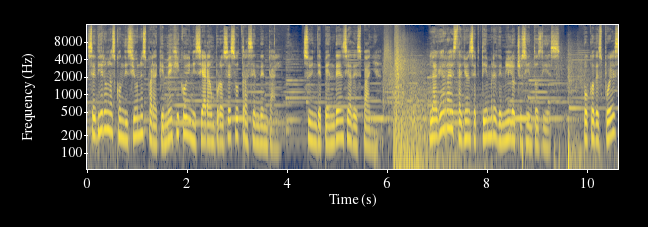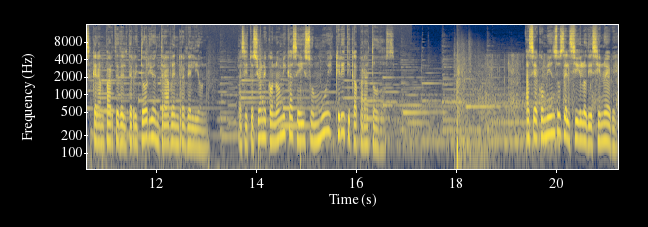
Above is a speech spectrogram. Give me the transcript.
se dieron las condiciones para que México iniciara un proceso trascendental, su independencia de España. La guerra estalló en septiembre de 1810. Poco después, gran parte del territorio entraba en rebelión. La situación económica se hizo muy crítica para todos. Hacia comienzos del siglo XIX,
